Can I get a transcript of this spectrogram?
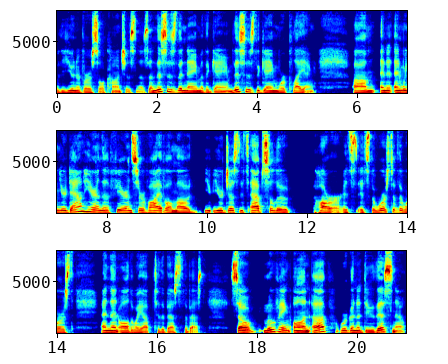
the universal consciousness. And this is the name of the game. This is the game we're playing. Um, and and when you're down here in the fear and survival mode, you, you're just it's absolute horror. It's it's the worst of the worst, and then all the way up to the best the best. So moving on up, we're going to do this now.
